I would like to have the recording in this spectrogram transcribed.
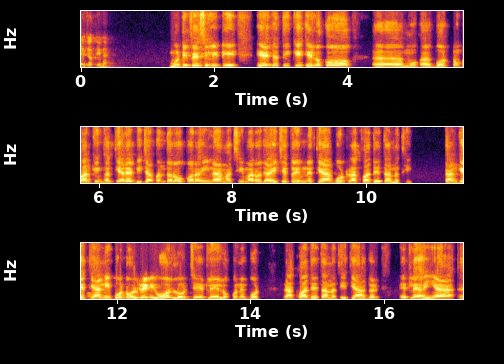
એ જ હતી ને? મોટી ફેસિલિટી એ જ હતી કે એ લોકો બોટનું પાર્કિંગ અત્યારે બીજા બંદરો પર અહીંના માછીમારો જાય છે તો એમને ત્યાં બોટ રાખવા દેતા નથી. કારણ કે ત્યાંની બોટ ઓલરેડી ઓવરલોડ છે એટલે એ લોકોને બોટ રાખવા દેતા નથી ત્યાં આગળ. એટલે અહીંયા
